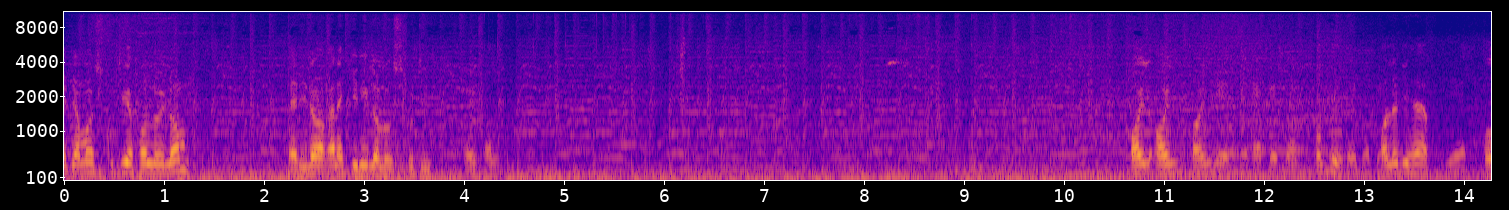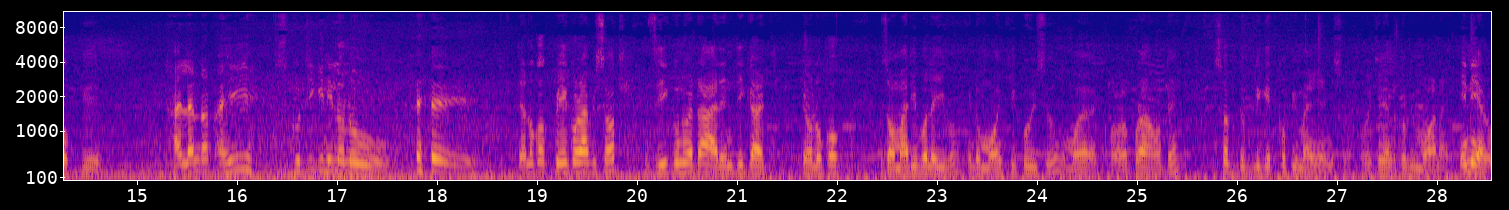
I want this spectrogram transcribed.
এতিয়া মই স্কুটি এখন লৈ ল'ম। এদিনৰ কাৰণে কিনি ল'লোঁ স্কুটি এইখন। Oil oil oil okay already have okay থাইলেণ্ডত আহি স্কুটি কিনি ল'লোঁ। তেওঁলোকক পে' কৰাৰ পিছত যিকোনো এটা আইডেণ্টি কাৰ্ড তেওঁলোকক জমা দিব লাগিব। কিন্তু মই কি কৰিছোঁ মই ঘৰৰ পৰা আহোঁতে চব ডুপ্লিকেট কপি মাৰি আনিছোঁ। অৰিজিনেল কপি মৰা নাই। এনেই আৰু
